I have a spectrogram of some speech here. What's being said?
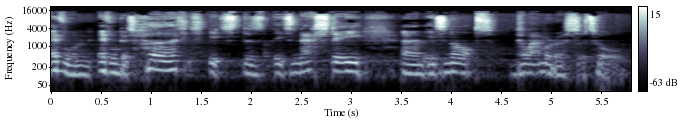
everyone everyone gets hurt. It's it's it's nasty. Um, it's not glamorous at all.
